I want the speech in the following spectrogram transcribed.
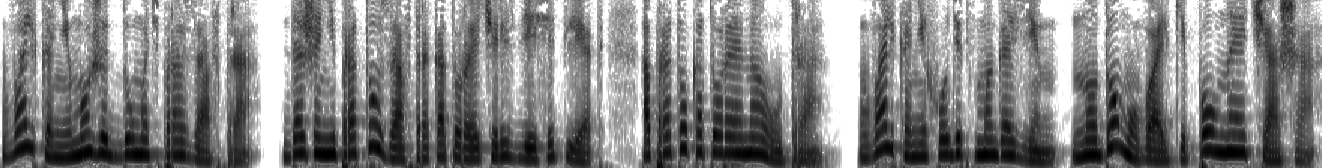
Валька не может думать про завтра. Даже не про то завтра, которое через десять лет, а про то, которое на утро. Валька не ходит в магазин, но дом у Вальки полная чаша.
